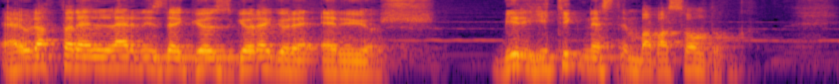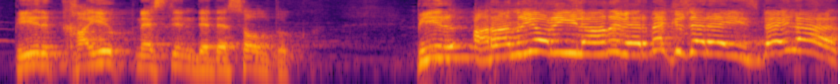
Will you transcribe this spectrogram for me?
Evlatlar ellerinizde göz göre göre eriyor. Bir yitik neslin babası olduk. Bir kayıp neslin dedesi olduk. Bir aranıyor ilanı vermek üzereyiz beyler.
